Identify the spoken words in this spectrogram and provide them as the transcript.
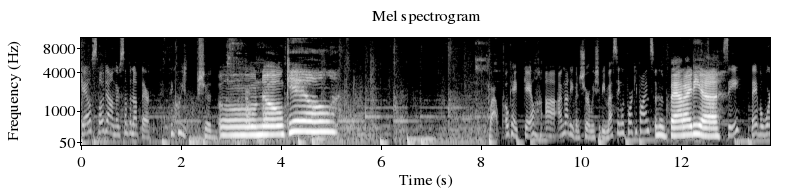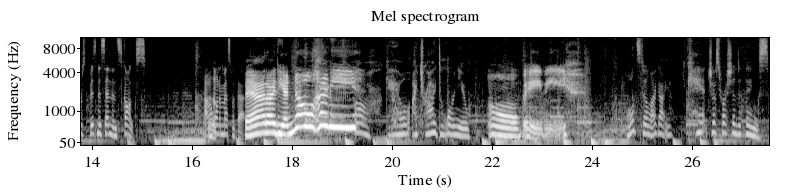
Gale, slow down. There's something up there. I think we should. Oh no, Gale. Wow. Okay, Gale. Uh, I'm not even sure we should be messing with porcupines. This is a bad idea. See? They have a worse business end than skunks. I don't want to mess with that. Bad idea. No, honey. Oh, Gale, I tried to warn you. Oh, baby. Hold still, I got you. You can't just rush into things,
